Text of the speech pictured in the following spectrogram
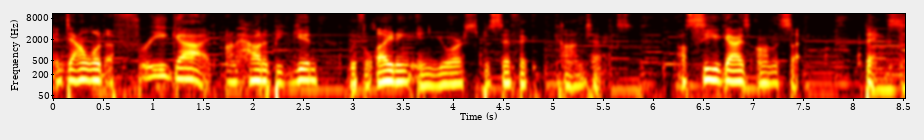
and download a free guide on how to begin with lighting in your specific context. I'll see you guys on the site. Thanks.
